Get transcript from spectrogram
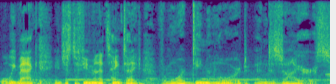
We'll be back in just a few minutes. Hang tight for more Demon Lord and Desires.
